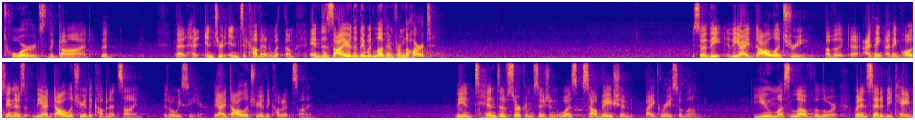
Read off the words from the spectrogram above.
towards the God that that had entered into covenant with them and desired that they would love him from the heart. So the, the idolatry of the, I think, I think Paul is saying there's the idolatry of the covenant sign is what we see here. The idolatry of the covenant sign. The intent of circumcision was salvation by grace alone. You must love the Lord. But instead it became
